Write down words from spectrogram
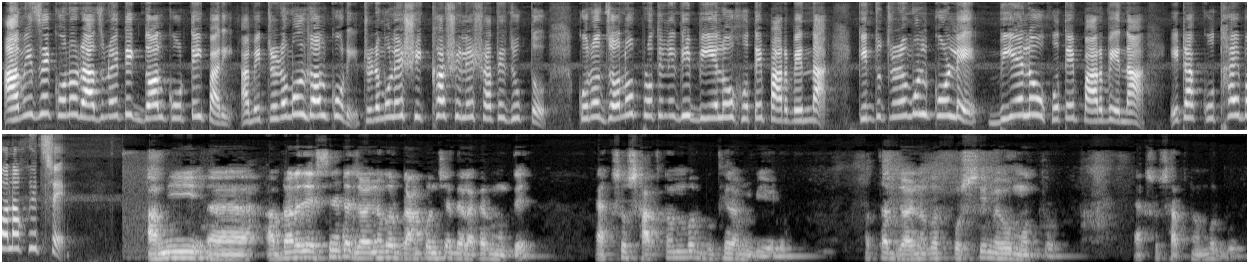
আমি যে কোনো রাজনৈতিক দল করতেই পারি। আমি তৃণমূল দল করি। তৃণমূলের শিক্ষা সেলের সাথে যুক্ত। কোনো জনপ্রতিনিধি বিএলও হতে পারবেন না। কিন্তু তৃণমূল করলে বিএলও হতে পারবে না। এটা কোথায় বলা হয়েছে? আমি আহ, আপনারা যে এসেছেন এটা জয়নগর গ্রাম পঞ্চায়েত এলাকার মধ্যে। একশো সাত নম্বর বুথের আমি বিএলও অর্থাৎ জয়নগর পশ্চিম এবং মধ্য। একশো সাত নম্বর বুথ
